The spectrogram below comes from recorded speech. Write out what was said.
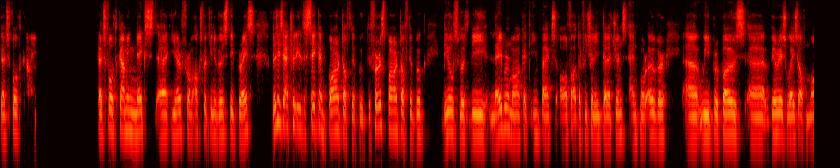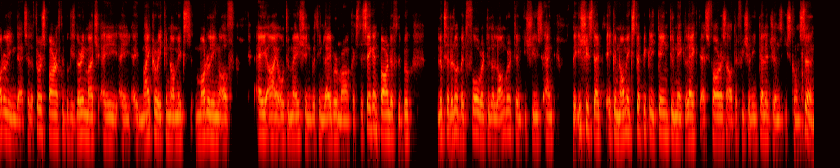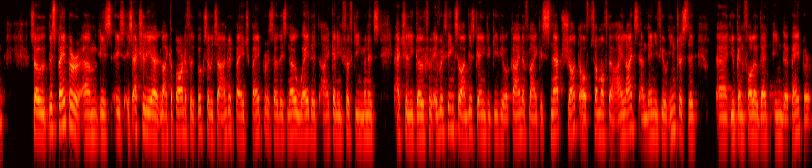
that's forthcoming that's forthcoming next uh, year from Oxford University Press. This is actually the second part of the book. The first part of the book deals with the labor market impacts of artificial intelligence. And moreover, uh, we propose uh, various ways of modeling that. So the first part of the book is very much a, a, a microeconomics modeling of AI automation within labor markets. The second part of the book looks a little bit forward to the longer term issues and the issues that economics typically tend to neglect as far as artificial intelligence is concerned. So this paper um, is, is, is, actually a, like a part of the book. So it's a 100 page paper. So there's no way that I can in 15 minutes actually go through everything. So I'm just going to give you a kind of like a snapshot of some of the highlights. And then if you're interested, uh, you can follow that in the paper.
